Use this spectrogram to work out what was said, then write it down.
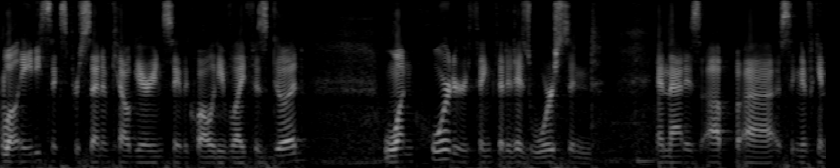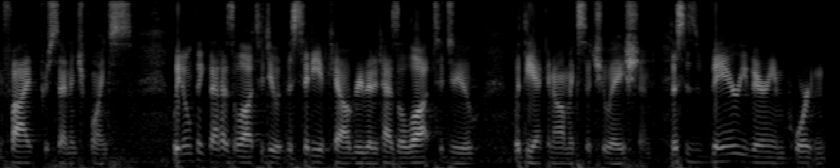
While 86% of Calgarians say the quality of life is good, one quarter think that it has worsened, and that is up uh, a significant five percentage points. We don't think that has a lot to do with the city of Calgary, but it has a lot to do with the economic situation. This is very, very important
